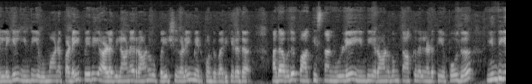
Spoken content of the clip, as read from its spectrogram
எல்லையில் இந்திய விமானப்படை பெரிய அளவிலான ராணுவ பயிற்சிகளை மேற்கொண்டு வருகிறது. அதாவது பாகிஸ்தான் உள்ளே இந்திய ராணுவம் தாக்குதல் நடத்திய போது இந்திய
